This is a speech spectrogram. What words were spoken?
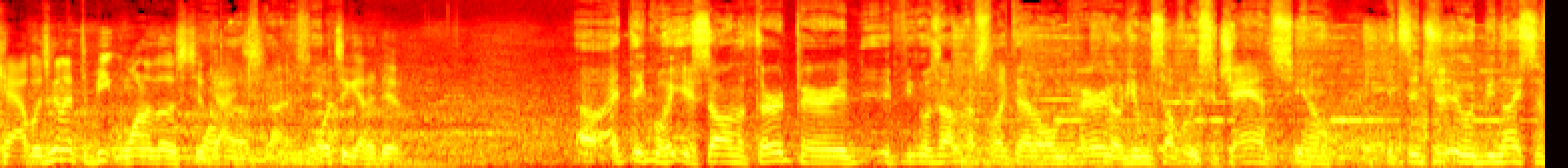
Cabell. He's going to have to beat one of those two one guys. Those guys yeah. What's he got to do? Uh, I think what you saw in the third period, if he goes out and wrestles like that whole period, he'll give himself at least a chance. You know, it's it would be nice to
